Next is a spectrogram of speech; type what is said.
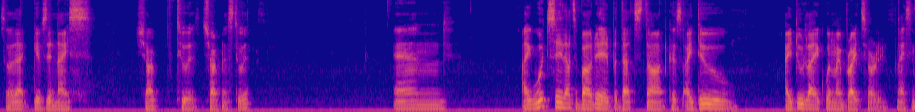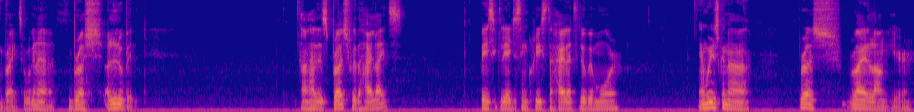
so that gives it nice sharp to it sharpness to it. And I would say that's about it but that's not because I do I do like when my brights are nice and bright. So we're gonna brush a little bit I'll have this brush with the highlights. Basically I just increase the highlights a little bit more. And we're just gonna brush right along here.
